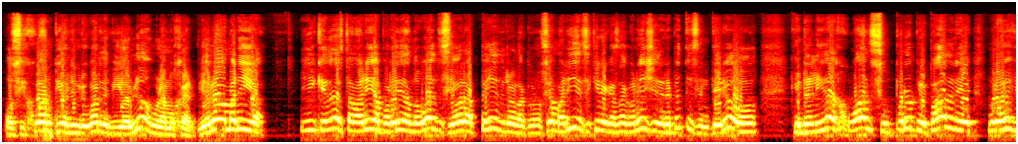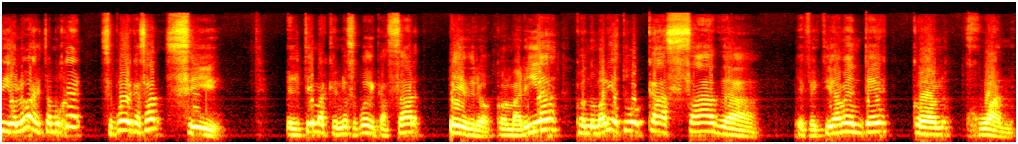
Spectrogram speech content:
O si Juan, Dios libre y guarde, violó a una mujer, violó a María. Y quedó esta María por ahí dando vueltas y ahora Pedro la conoció a María, se quiere casar con ella y de repente se enteró que en realidad Juan, su propio padre, una vez violó a esta mujer. ¿Se puede casar? Sí. El tema es que no se puede casar Pedro con María cuando María estuvo casada efectivamente con Juan.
